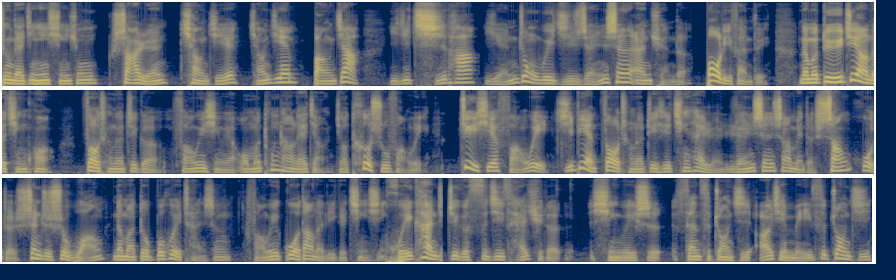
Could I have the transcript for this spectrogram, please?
正在进行行凶、杀人、抢劫、强奸、绑架以及其他严重危及人身安全的暴力犯罪，那么对于这样的情况造成的这个防卫行为啊，我们通常来讲叫特殊防卫。这些防卫，即便造成了这些侵害人人身上面的伤，或者甚至是亡，那么都不会产生防卫过当的一个情形。回看这个司机采取的行为是三次撞击，而且每一次撞击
